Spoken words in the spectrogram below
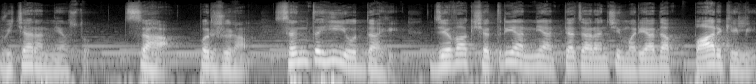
विचारांनी असतो. सहा परशुराम संतही योद्धाही जेव्हा क्षत्रियांनी अत्याचारांची मर्यादा पार केली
